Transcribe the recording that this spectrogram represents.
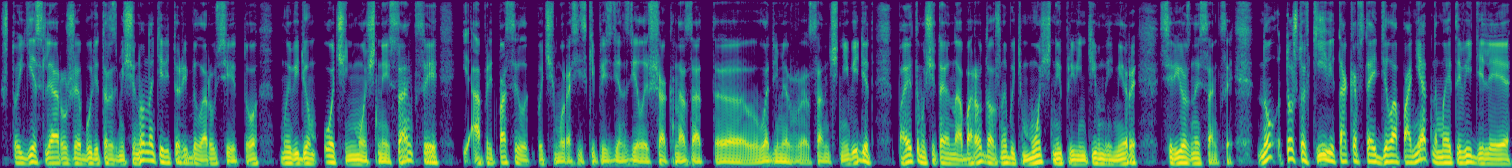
что если оружие будет размещено на территории Беларуси, то мы ведем очень мощные санкции. А предпосылок, почему российский президент сделает шаг назад, э, Владимир Александрович не видит. Поэтому, считаю, наоборот, должны быть мощные превентивные меры, серьезные санкции Ну, то, что в Киеве так обстоят дела, понятно. Мы это видели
